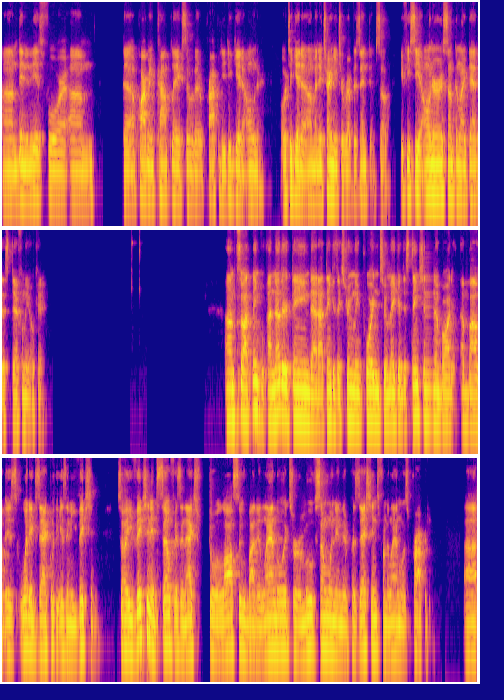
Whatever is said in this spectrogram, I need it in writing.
um, than it is for um, the apartment complex or the property to get an owner or to get a, um, an attorney to represent them. So if you see an owner or something like that, it's definitely okay. Um, so I think another thing that I think is extremely important to make a distinction about, about is what exactly is an eviction. So eviction itself is an actual lawsuit by the landlord to remove someone and their possessions from the landlord's property. Uh,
